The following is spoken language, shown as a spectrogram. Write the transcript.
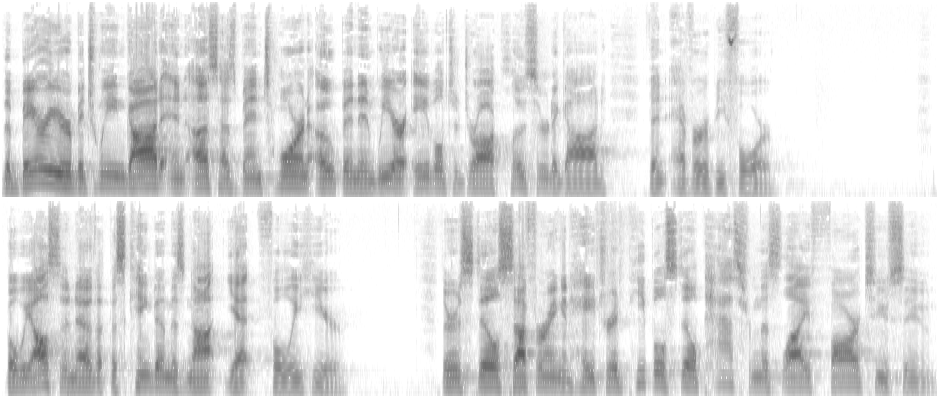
The barrier between God and us has been torn open, and we are able to draw closer to God than ever before. But we also know that this kingdom is not yet fully here. There is still suffering and hatred. People still pass from this life far too soon.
